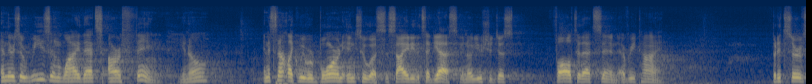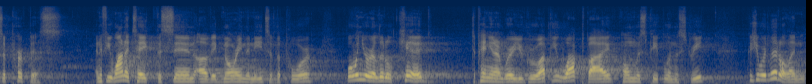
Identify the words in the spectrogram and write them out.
And there's a reason why that's our thing, you know? And it's not like we were born into a society that said, yes, you know, you should just fall to that sin every time. But it serves a purpose. And if you want to take the sin of ignoring the needs of the poor, well, when you were a little kid, depending on where you grew up, you walked by homeless people in the street because you were little and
